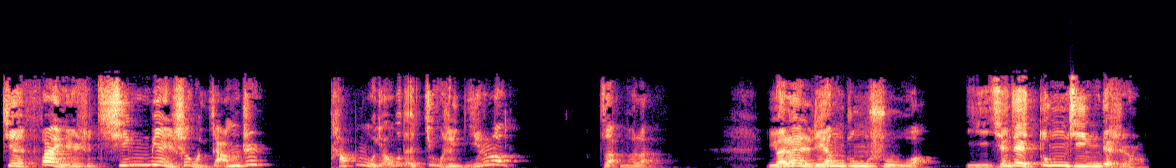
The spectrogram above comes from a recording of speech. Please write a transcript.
见犯人是青面兽杨志，他不由得就是一愣：怎么了？原来梁中书啊，以前在东京的时候，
